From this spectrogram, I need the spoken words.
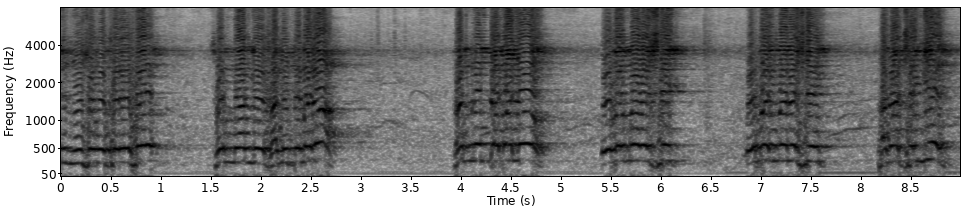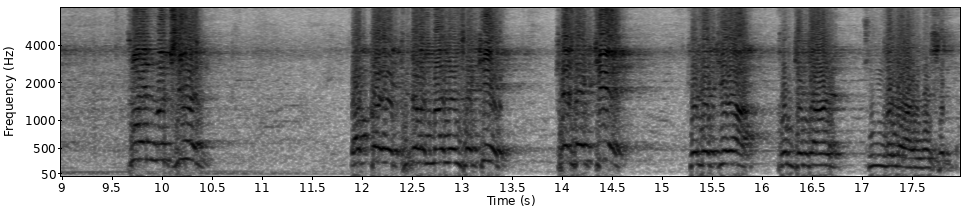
대전 유성호텔에서 성관계 가릴 때마다 헌금 다발로 500만원씩 500만원씩 받아 챙긴 후원 노치는 막바에 필요한 말년 새끼 개새끼 개새끼가 공천장을 준 걸로 알고 있습니다.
